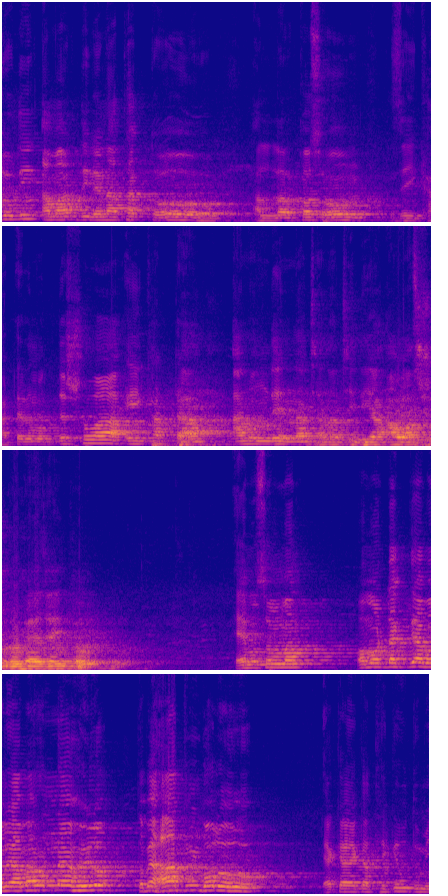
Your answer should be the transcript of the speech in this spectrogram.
যদি আমার দিলে না থাকতো আল্লাহর কসম, যেই খাটের মধ্যে শোয়া, এই খাটটা আনন্দের নাচানাচি দিয়া আওয়াজ শুরু হয়ে যাইত। হে মুসলমান, অমর ডাক দিয়া বলে, আমার অন্যায় হইল। তবে হা, তুমি বলো, একা একা থেকেও তুমি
